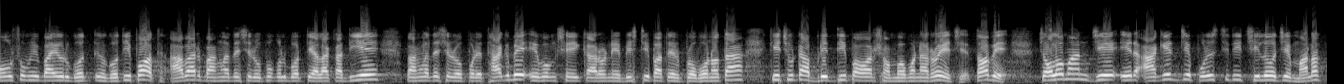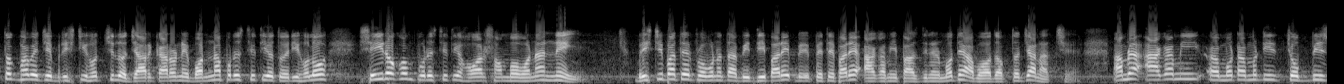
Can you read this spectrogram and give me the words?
মৌসুমি বায়ুর গতিপথ আবার বাংলাদেশের উপকূলবর্তী এলাকা দিয়ে বাংলাদেশের ওপরে থাকবে এবং সেই কারণে বৃষ্টিপাতের প্রবণতা কিছুটা বৃদ্ধি পাওয়ার সম্ভাবনা রয়েছে। তবে চলমান যে এর আগের যে পরিস্থিতি ছিল, যে মারাত্মকভাবে যে বৃষ্টি হচ্ছিল, যার কারণে বন্যা পরিস্থিতিও তৈরি হলো, সেই রকম পরিস্থিতি হওয়ার সম্ভাবনা নেই। বৃষ্টিপাতের প্রবণতা বৃদ্ধি পারে পেতে পারে আগামী পাঁচ দিনের মধ্যে আবহাওয়া দপ্তর জানাচ্ছে। আমরা আগামী মোটামুটি চব্বিশ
